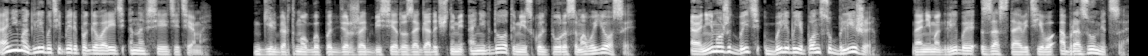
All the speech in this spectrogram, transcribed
они могли бы теперь поговорить на все эти темы. Гильберт мог бы поддержать беседу загадочными анекдотами из культуры самого Йосы. Они, может быть, были бы японцу ближе. Они могли бы заставить его образумиться.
